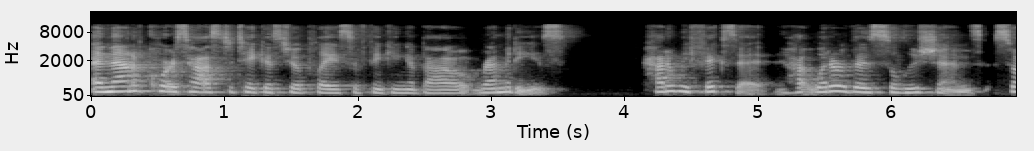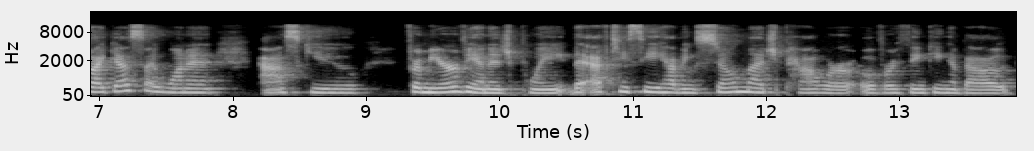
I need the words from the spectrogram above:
and that, of course, has to take us to a place of thinking about remedies. How do we fix it? How, what are the solutions? So I guess I want to ask you from your vantage point, the FTC having so much power over thinking about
